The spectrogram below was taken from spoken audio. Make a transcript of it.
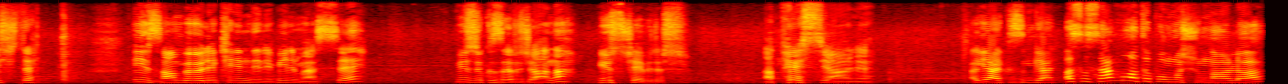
İşte insan böyle kendini bilmezse yüzü kızaracağına yüz çevirir. Ha, pes yani. Gel kızım gel. Asıl sen muhatap olma şunlarla.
